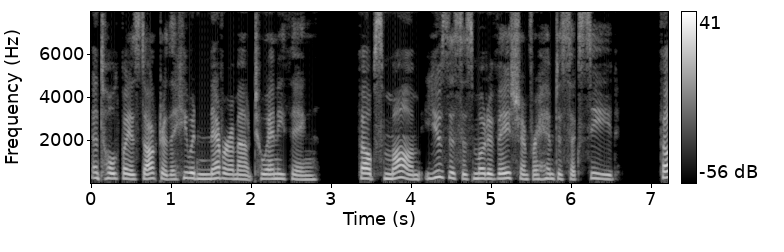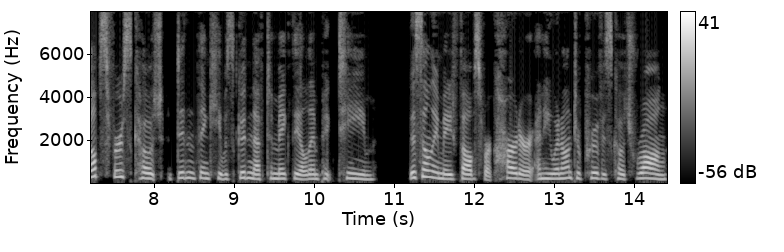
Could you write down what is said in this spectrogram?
and told by his doctor that he would never amount to anything. Phelps' mom used this as motivation for him to succeed. Phelps' first coach didn't think he was good enough to make the Olympic team. This only made Phelps work harder, and he went on to prove his coach wrong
